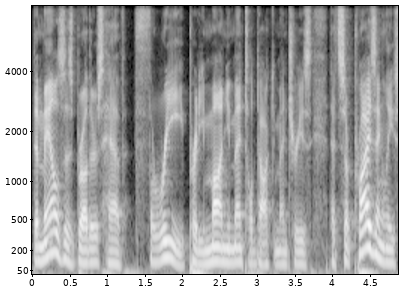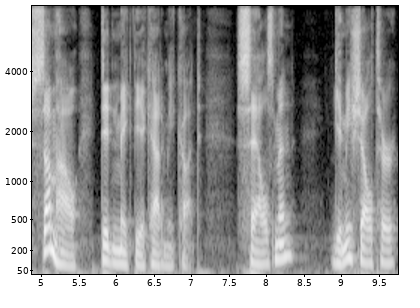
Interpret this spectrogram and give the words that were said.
The Maysles brothers have three pretty monumental documentaries that surprisingly somehow didn't make the Academy cut Salesman, Gimme Shelter,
